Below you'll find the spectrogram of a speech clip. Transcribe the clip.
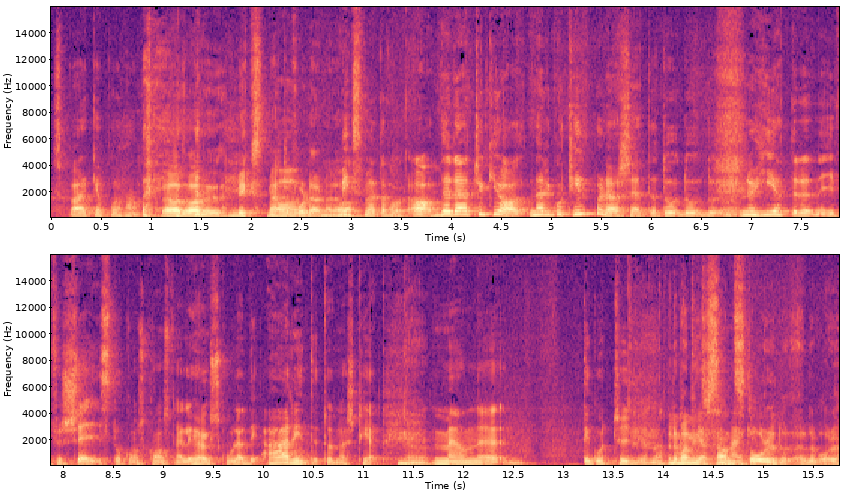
sparka på hand. Ja, det var en mixed metafor där. Men, ja. Mixed metafor. Ja, det där tycker jag, när det går till på det här sättet, då, då, då, nu heter den i och för sig Stockholms konstnärliga högskola. Det är inte ett universitet. Men eh, det går tydligen att Men det var en intressant story det där, det var det.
